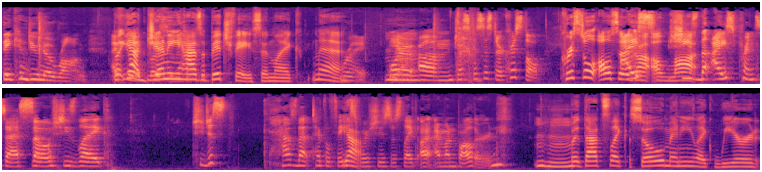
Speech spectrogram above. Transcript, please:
they can do no wrong. I but yeah, like Jennie the has a bitch face and like, meh. right. Or um, Jessica's sister, Krystal. Krystal also Ice, got a lot. She's the ice princess, so she's like, she just has that type of face Yeah. where she's just like, I- I'm unbothered. But that's like so many like weird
